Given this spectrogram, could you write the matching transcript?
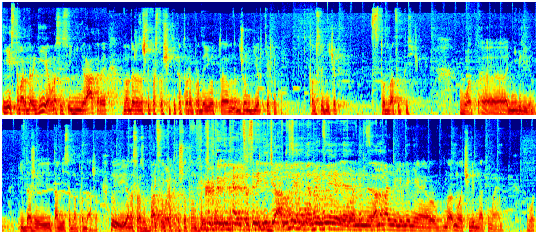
есть товары дорогие, у нас есть и генераторы. Нам даже зашли поставщики, которые продают э, John Deere технику. Там средний чек 120 тысяч. Вот. Э, не гривен. И даже и там есть одна продажа. Ну, и она сразу бац, Прикольно. и как-то что-то там происходит. Как-то меняется средний чек. Да, но мы, мы, мы, мы аномальные явления, ну, очевидно, отнимаем. Вот.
